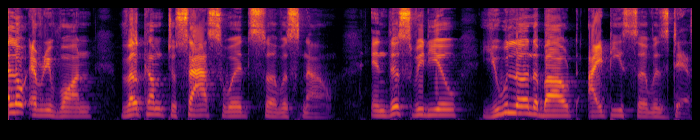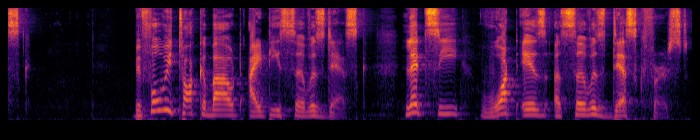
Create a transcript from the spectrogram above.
Hello everyone, welcome to SaaS with ServiceNow. In this video, you will learn about IT Service Desk. Before we talk about IT Service Desk, let's see what is a service desk first.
